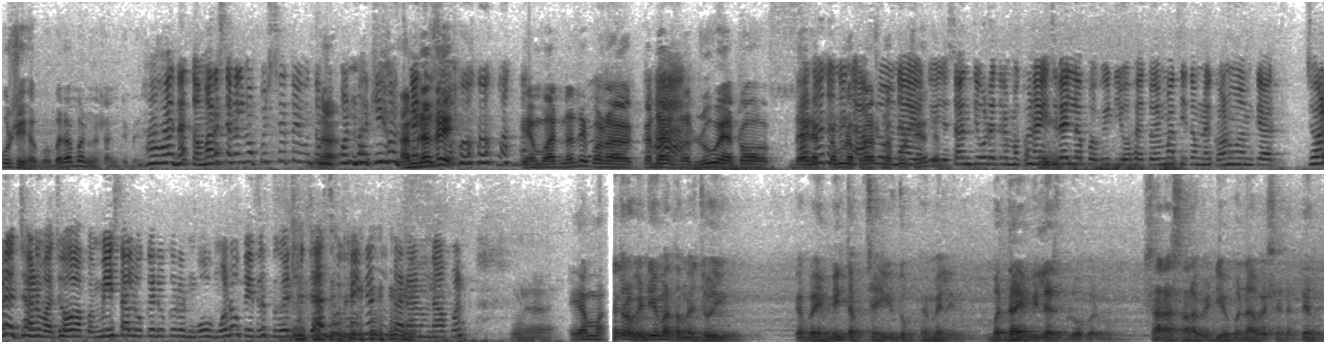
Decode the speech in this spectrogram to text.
પૂછી શકો બરાબર ને શાંતિબેન? હા હા ના તમારા ચેનલમાં પૂછશે તો હું તમને ના. ફોનમાં કીધું એમ નથી એમ વાત નથી પણ કદાચ જુએ તો ડાયરેક્ટ તમને પ્રશ્ન પૂછે. શાંતિ વડોદરામાં ઘણા ઇઝરાયલના વીડિયો છે તો એમાંથી તમને ઘણું એમ કે જડે જાણવા જવાબ મેં ચાલુ કર્યું કર્યું બહુ મોડું કહી દીધું એટલે જાજુ કઈ નતું તારાણું ના પણ. એમ મિત્રો વિડીયોમાં તમે જોયું કે ભાઈ મિતક છે યુટ્યુબ ફેમિલીનું બધાય વિલેજ બ્લોગરનું સારા સારા વીડિયો બનાવે છે ને તેનું.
